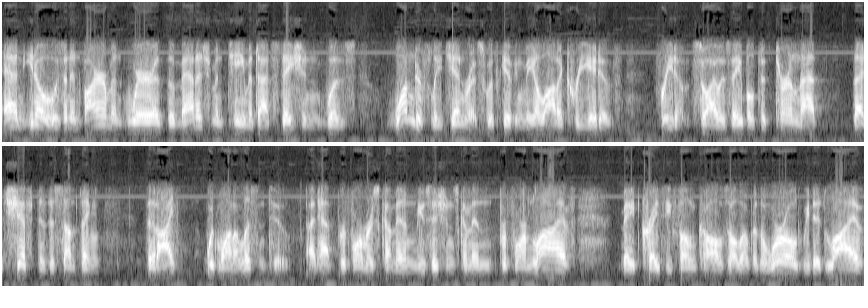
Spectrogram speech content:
And you know, it was an environment where the management team at that station was wonderfully generous with giving me a lot of creative freedom. So I was able to turn that that shift into something that I would want to listen to. I'd have performers come in, musicians come in, perform live, made crazy phone calls all over the world. We did live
